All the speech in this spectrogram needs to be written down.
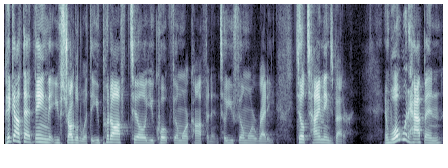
Pick out that thing that you've struggled with, that you put off till you, quote, feel more confident, till you feel more ready, till timing's better. And what would happen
